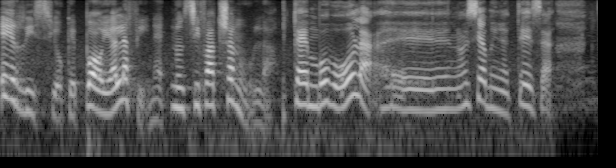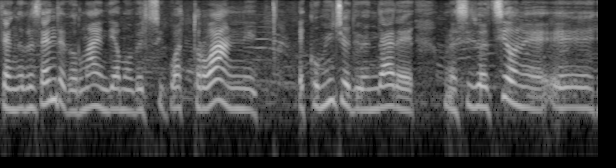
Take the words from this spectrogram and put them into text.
e il rischio che poi alla fine non si faccia nulla. Il tempo vola, eh, noi siamo in attesa, tengo presente che ormai andiamo verso i quattro anni, e comincia a diventare una situazione, eh,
